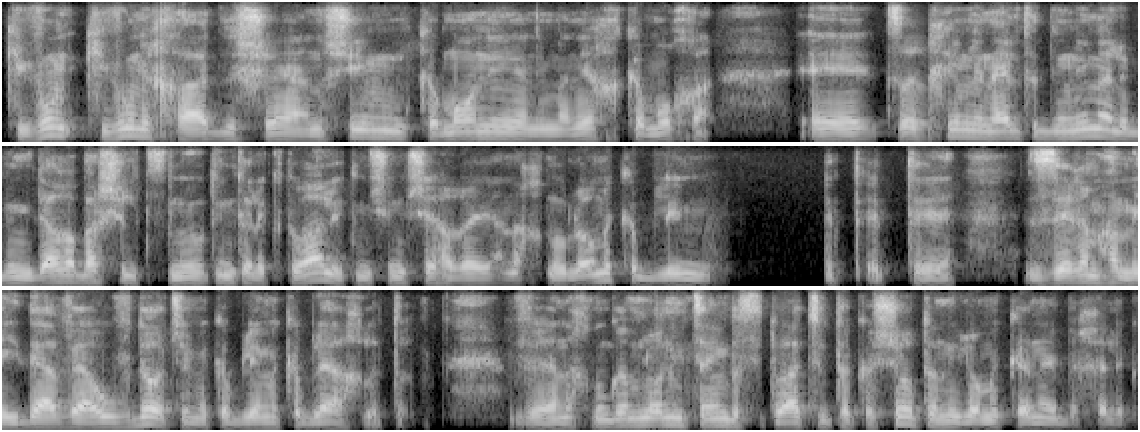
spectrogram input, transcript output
כיוון, כיוון אחד זה שאנשים כמוני, אני מניח כמוך, אה, צריכים לנהל את הדיונים האלה במידה רבה של צניעות אינטלקטואלית, משום שהרי אנחנו לא מקבלים את, את אה, זרם המידע והעובדות שמקבלים מקבלי ההחלטות. ואנחנו גם לא נמצאים בסיטואציות הקשות, אני לא מקנא בחלק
